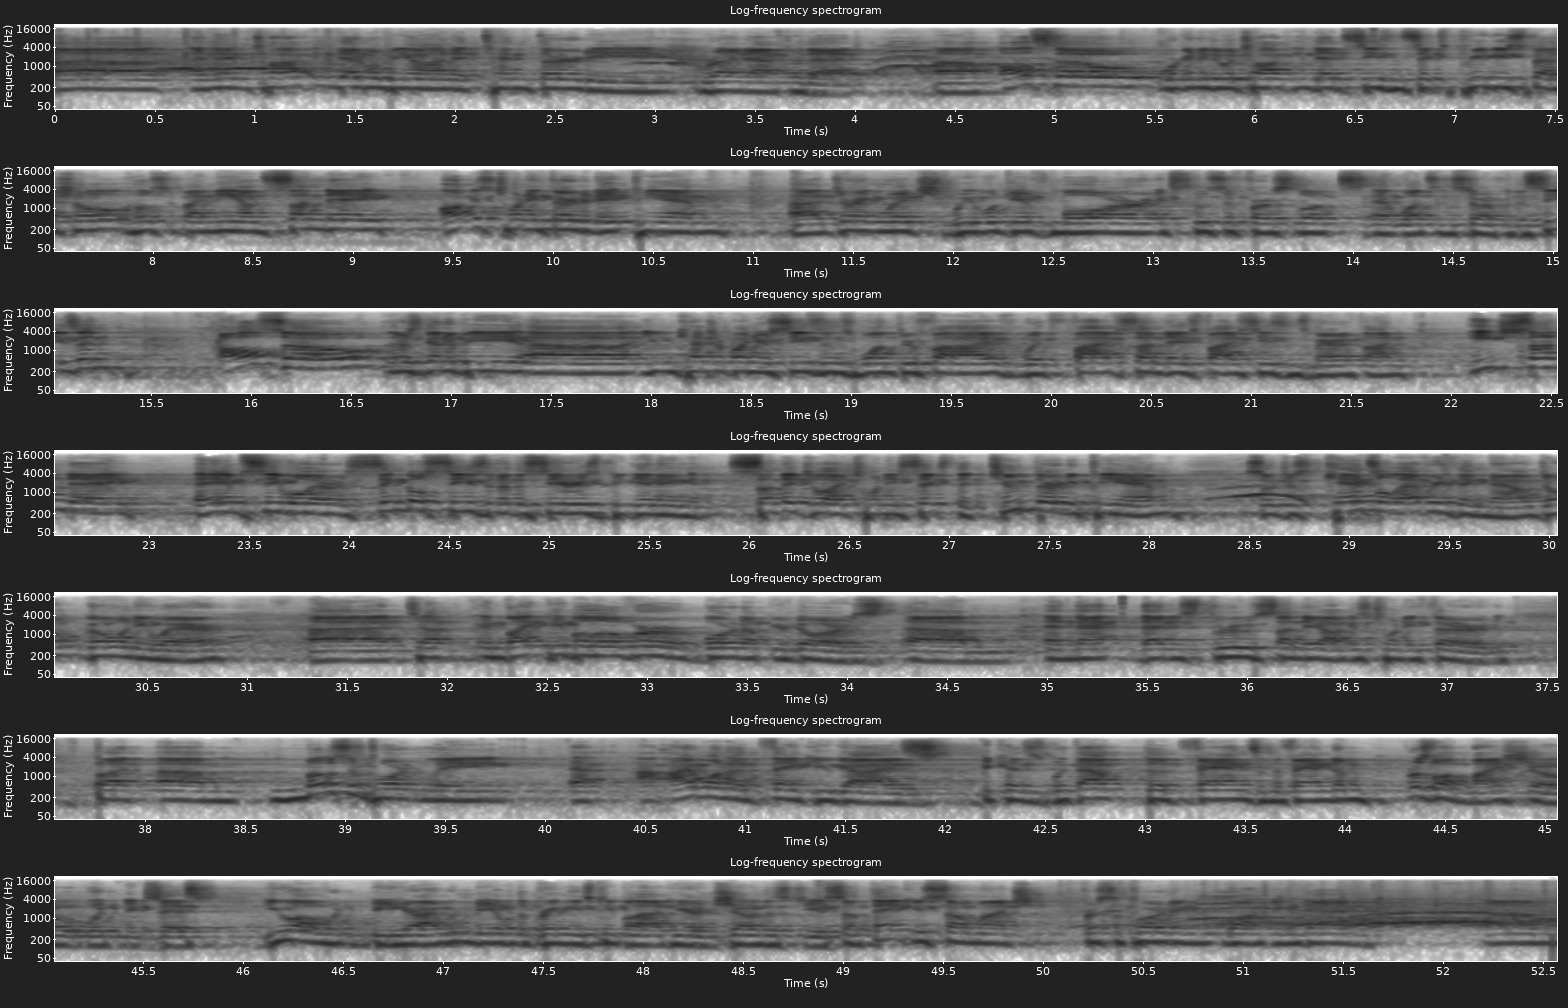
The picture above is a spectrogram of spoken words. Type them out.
Uh, and then Talking Dead will be on at 10:30 right after that. Uh, also, we're going to do a Talking Dead season six preview special hosted by me on Sunday, August 23rd at 8 p.m. Uh, during which we will give more exclusive first looks at what's in store for the season. Also, there's going to be, uh, you can catch up on your seasons one through five with five Sundays, five seasons marathon. Each Sunday, AMC will air a single season of the series beginning Sunday, July 26th at 2.30 p.m. So just cancel everything now, don't go anywhere. Uh, to invite people over or board up your doors. Um, and that, that is through Sunday, August 23rd. But um, most importantly, uh, I, I want to thank you guys because without the fans and the fandom, first of all, my show wouldn't exist. You all wouldn't be here. I wouldn't be able to bring these people out here and show this to you. So thank you so much for supporting Walking Dead. Um,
